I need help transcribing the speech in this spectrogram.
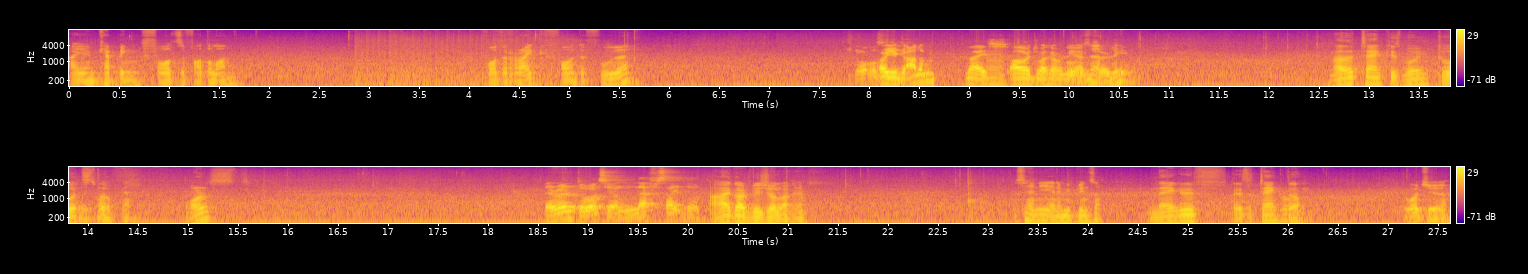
I am capping for the Vaterland. For the Reich, for the Fuhrer. Oh, you got him? Nice. Hmm. Oh, it was only Oh, is that a M30. plate? Another tank is moving towards This the one forest. They ran towards your left side though. I got visual on him. Is there any enemy planes up? Negative. There's a tank though. Roger.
